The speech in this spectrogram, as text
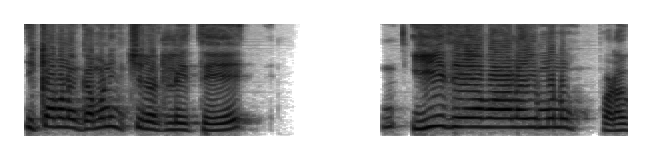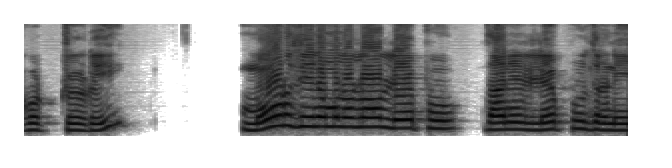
ఇక మనం గమనించినట్లయితే ఈ దేవాలయమును పడగొట్టుడి మూడు దినములలో లేపు దానిని లేపుదని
